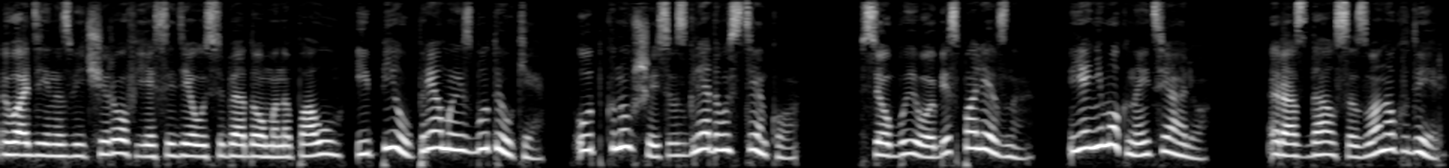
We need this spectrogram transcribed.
В один из вечеров я сидел у себя дома на полу и пил прямо из бутылки, уткнувшись взглядом в стенку. Все было бесполезно. Я не мог найти Алю. Раздался звонок в дверь.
